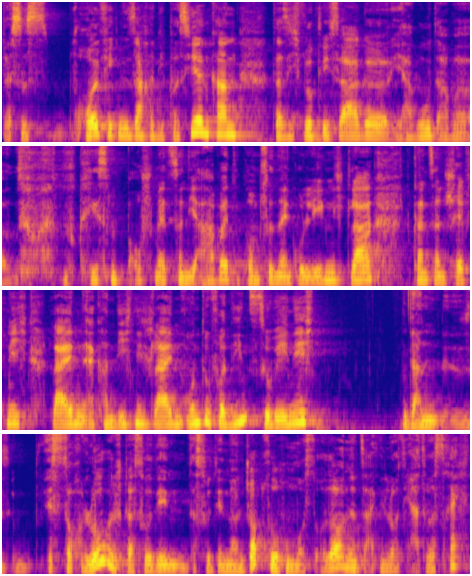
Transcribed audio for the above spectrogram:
Das ist häufig eine Sache, die passieren kann, dass ich wirklich sage, ja gut, aber du gehst mit Bauchschmerzen an die Arbeit, du kommst zu deinen Kollegen nicht klar, du kannst deinen Chef nicht leiden, er kann dich nicht leiden und du verdienst zu wenig dann ist doch logisch, dass du den, dass du den neuen Job suchen musst, oder? Und dann sagen die Leute, ja, du hast recht.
